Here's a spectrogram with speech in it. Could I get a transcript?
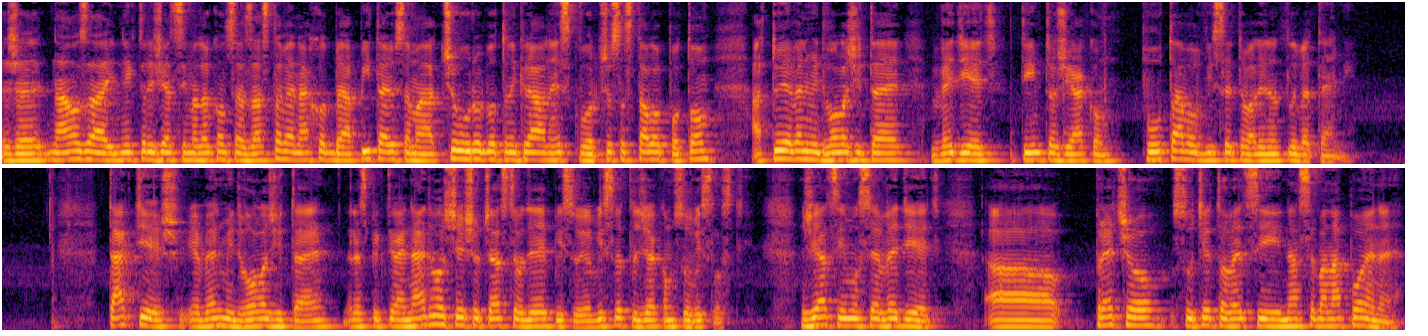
že naozaj niektorí žiaci ma dokonca zastavia na chodbe a pýtajú sa ma, čo urobil ten kráľ neskôr, čo sa stalo potom. A tu je veľmi dôležité vedieť týmto žiakom pútavo vysvetovať jednotlivé témy. Taktiež je veľmi dôležité, respektíve aj najdôležitejšou časťou dejepisu je vysvetliť žiakom súvislosti. Žiaci musia vedieť, a prečo sú tieto veci na seba napojené,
